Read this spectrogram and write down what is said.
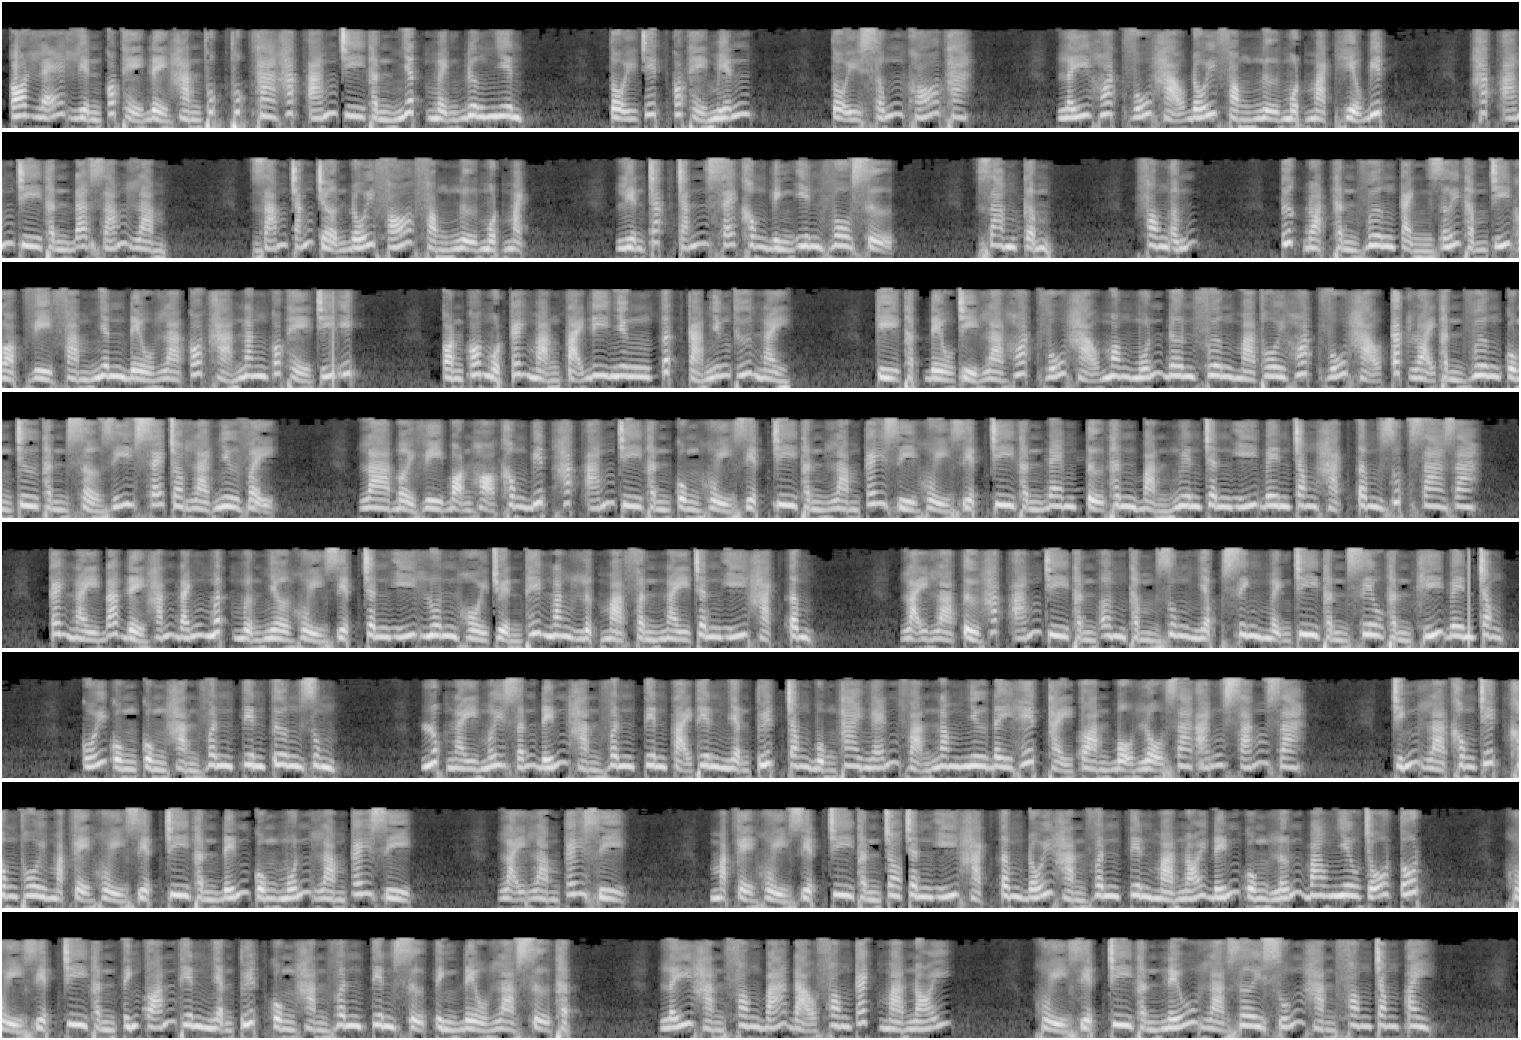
Có lẽ liền có thể để hàn thúc thúc tha hắc ám chi thần nhất mệnh đương nhiên. Tội chết có thể miễn. Tội sống khó tha. Lấy hoát vũ hảo đối phòng ngự một mạch hiểu biết. Hắc ám chi thần đã dám làm. Dám trắng trợn đối phó phòng ngự một mạch. Liền chắc chắn sẽ không bình yên vô sự. Giam cầm. Phong ấm. Tước đoạt thần vương cảnh giới thậm chí gọt vì phàm nhân đều là có khả năng có thể chí ít. Còn có một cách mạng tại đi nhưng tất cả những thứ này. Kỳ thật đều chỉ là hoát vũ hảo mong muốn đơn phương mà thôi hoát vũ hảo các loại thần vương cùng chư thần sở dĩ sẽ cho là như vậy. Là bởi vì bọn họ không biết hắc ám chi thần cùng hủy diệt chi thần làm cái gì hủy diệt chi thần đem tự thân bản nguyên chân ý bên trong hạt tâm rút ra ra. Cái này đã để hắn đánh mất mượn nhờ hủy diệt chân ý luôn hồi chuyển thế năng lực mà phần này chân ý hạt tâm. Lại là từ hắc ám chi thần âm thầm dung nhập sinh mệnh chi thần siêu thần khí bên trong. Cuối cùng cùng Hàn Vân tiên tương dung. Lúc này mới dẫn đến Hàn Vân tiên tại thiên nhận tuyết trong bụng thai ngén vạn năm như đây hết thảy toàn bộ lộ ra ánh sáng ra. Chính là không chết không thôi mà kể hủy diệt chi thần đến cùng muốn làm cái gì. Lại làm cái gì. Mặc kệ hủy diệt chi thần cho chân ý hạch tâm đối Hàn Vân tiên mà nói đến cùng lớn bao nhiêu chỗ tốt. Hủy diệt chi thần tính toán thiên nhận tuyết cùng Hàn Vân tiên sự tình đều là sự thật. Lấy Hàn Phong bá đạo phong cách mà nói. Hủy diệt chi thần nếu là rơi xuống Hàn Phong trong tay.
